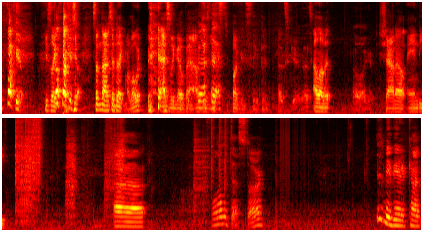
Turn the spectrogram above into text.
Fuck him. He's Go like, fuck yourself. sometimes he'll be like, my lord, as we go past. I'm just, it's fucking stupid. That's good. That's good. I love it. I like it. Shout out Andy. Uh, on the Death Star. This is me being a cunt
